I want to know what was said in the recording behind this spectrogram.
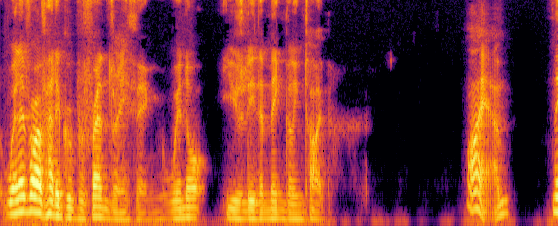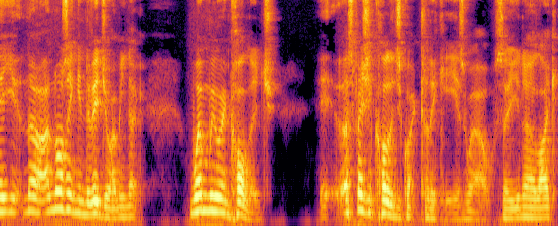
whenever I've had a group of friends or anything, we're not usually the mingling type. I am. No, you, no, I'm not saying individual. I mean, like when we were in college, eh, especially college is quite clicky as well. So you know, like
